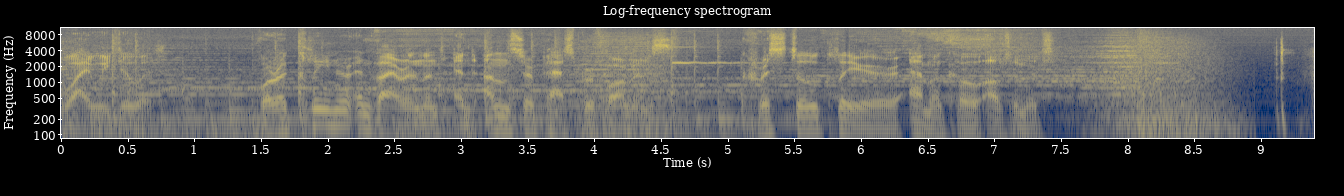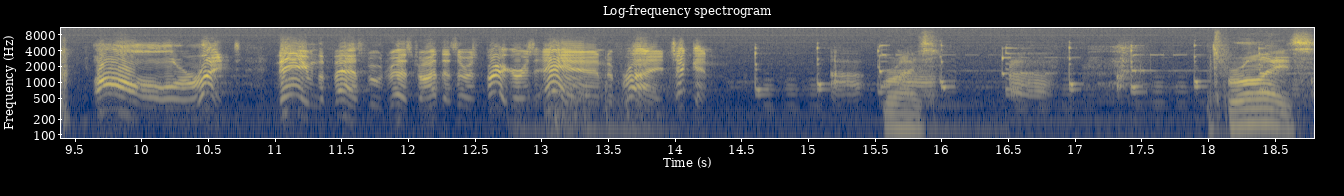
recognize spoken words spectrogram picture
Why we do it. For a cleaner environment and unsurpassed performance, crystal clear Amoco Ultimate. Serves burgers burgers and fried chicken. Uh, Rise. Uh, it's Roy's.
